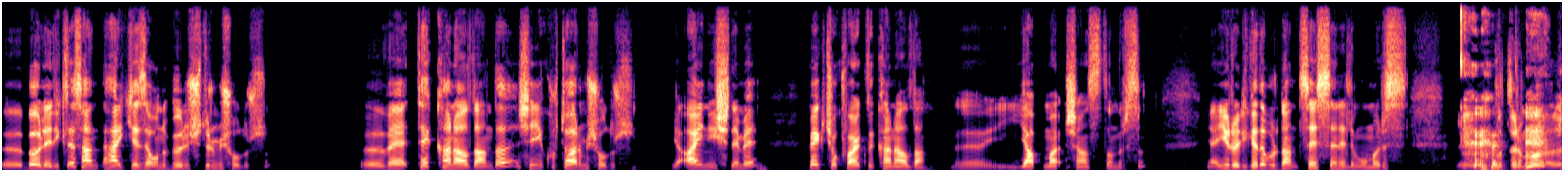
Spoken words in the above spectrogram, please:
Böylelikle sen herkese onu bölüştürmüş olursun. Ve tek kanaldan da şeyi kurtarmış olursun. Ya aynı işlemi pek çok farklı kanaldan yapma şansı tanırsın. Yani Euroleague'e de buradan seslenelim. Umarız bu durumu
